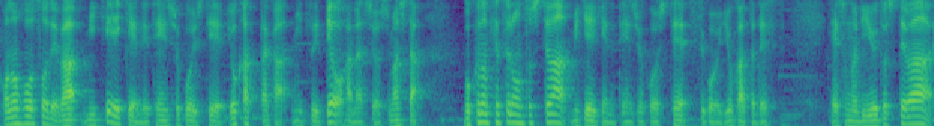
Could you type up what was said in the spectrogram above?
この放送では未経験で転職をして良かったかについてお話をしました。僕の結論としては未経験で転職をしてすごい良かったです。その理由としては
